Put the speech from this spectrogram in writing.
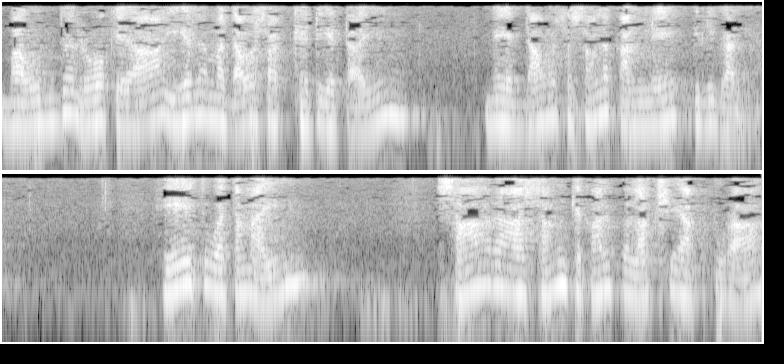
බෞද්ධ ලෝකයා ඉහළම දවසක් හැටියටයි මේ දවස සලකන්නේ පිළිගන්න. හේතුව තමයි සාරා සංඛ්‍ය කල්ප ලක්ෂයක් පුරා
